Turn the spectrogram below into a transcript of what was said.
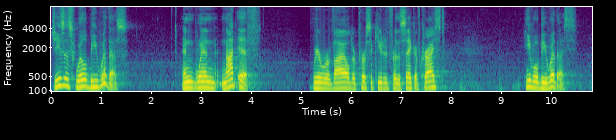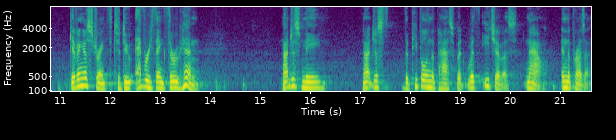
Jesus will be with us. And when, not if, we are reviled or persecuted for the sake of Christ, he will be with us giving us strength to do everything through Him. Not just me, not just the people in the past, but with each of us now, in the present.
